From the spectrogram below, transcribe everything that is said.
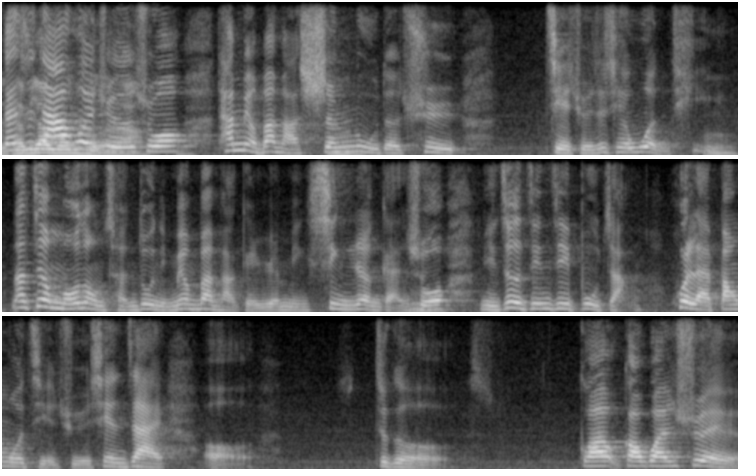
但是大家会觉得说，他没有办法深入的去解决这些问题。那这某种程度，你没有办法给人民信任感，说你这个经济部长会来帮我解决现在呃这个。高高关税，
